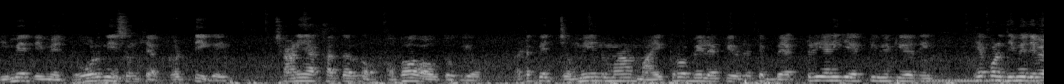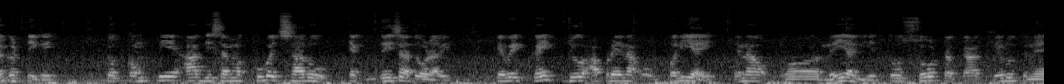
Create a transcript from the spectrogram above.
ધીમે ધીમે ઢોરની સંખ્યા ઘટતી ગઈ. છાણિયા ખાતરનો અભાવ આવતો ગયો. એટલે કે જમીનમાં માઇક્રોબેલ એક્ટિવિટી એટલે કે બેક્ટેરિયાની જે એક્ટિવિટી હતી, એ પણ ધીમે ધીમે ઘટતી ગઈ. તો કંપનીએ આ દિશામાં ખૂબ જ સારું એક દિશા દોડાવી. કે ભાઈ કંઈક જો આપણે એના પર્યાય એના લઈ આવીએ તો સો ટકા ખેડૂતને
